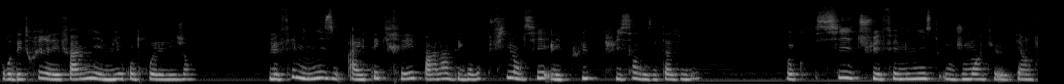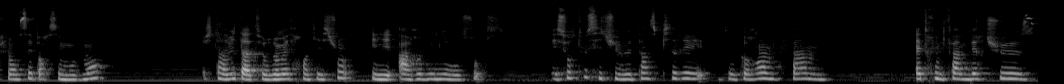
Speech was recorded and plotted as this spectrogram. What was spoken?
pour détruire les familles et mieux contrôler les gens. Le féminisme a été créé par l'un des groupes financiers les plus puissants des États-Unis. Donc, si tu es féministe ou du moins que tu es influencé par ce mouvement, je t'invite à te remettre en question et à revenir aux sources. Et surtout, si tu veux t'inspirer de grandes femmes, être une femme vertueuse,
